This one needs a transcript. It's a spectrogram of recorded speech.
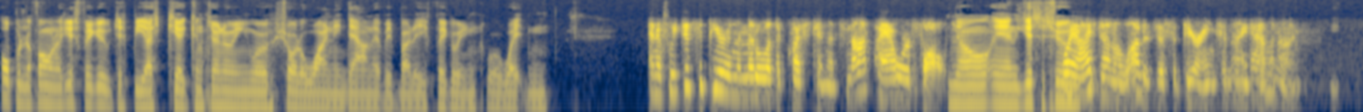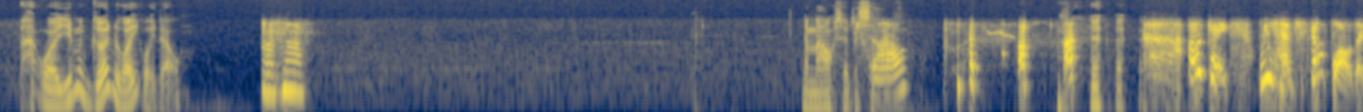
opened the phone. I just figured it would just be us kid, considering we're sort of winding down everybody, figuring we're waiting. And if we disappear in the middle of the question, it's not our fault. No, and just assume. Boy, I've done a lot of disappearing tonight, haven't I? Well, you've been good lately, though. Mm-hmm. The mouse at the south. Well. okay, we have Stump Walden,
